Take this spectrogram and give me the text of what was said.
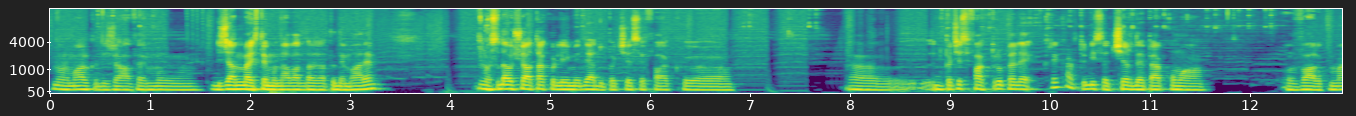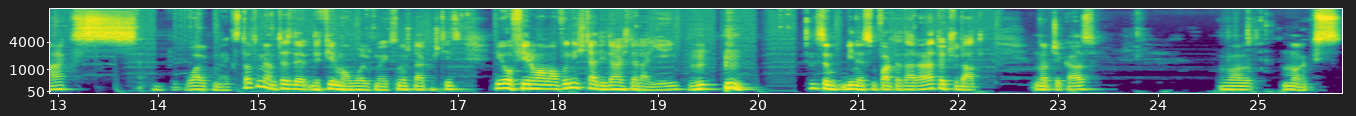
normal că deja avem, uh, deja nu mai suntem în avantaj atât de mare. O să dau și eu atacurile imediat după ce se fac uh, uh, după ce se fac trupele. Cred că ar trebui să cer de pe acum Walkmax, Walkmax, tot îmi am de, de firma Walkmax, nu știu dacă știți. E o firmă, am avut niște Adidas de la ei. sunt, bine, sunt foarte tare, arată ciudat, în orice caz. Walkmax.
